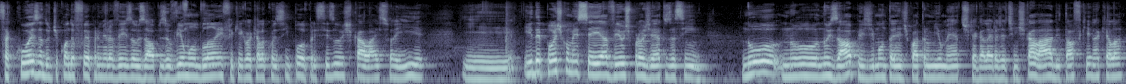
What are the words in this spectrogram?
essa coisa do, de quando eu fui a primeira vez aos Alpes, eu vi o Mont Blanc e fiquei com aquela coisa assim, pô, preciso escalar isso aí. E, e depois comecei a ver os projetos assim, no, no, nos Alpes de montanha de 4 mil metros que a galera já tinha escalado e tal, fiquei naquela,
